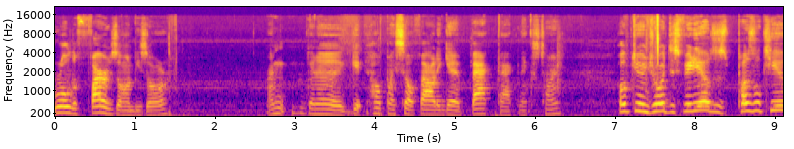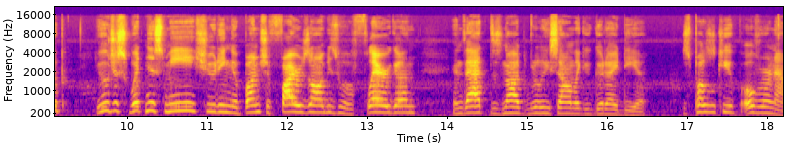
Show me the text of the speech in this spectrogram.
all the fire zombies are. I'm gonna get help myself out and get a backpack next time. Hope you enjoyed this video. This is Puzzlecube. You just witnessed me shooting a bunch of fire zombies with a flare gun, and that does not really sound like a good idea. This is Puzzlecube over and out.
